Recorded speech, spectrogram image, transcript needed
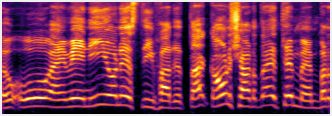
ਉਹ ਐਵੇਂ ਨਹੀਂ ਉਹਨੇ ਅਸਤੀਫਾ ਦਿੱਤਾ ਕੌਣ ਛੱਡਦਾ? ਇੱਥੇ ਮੈਂਬਰ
